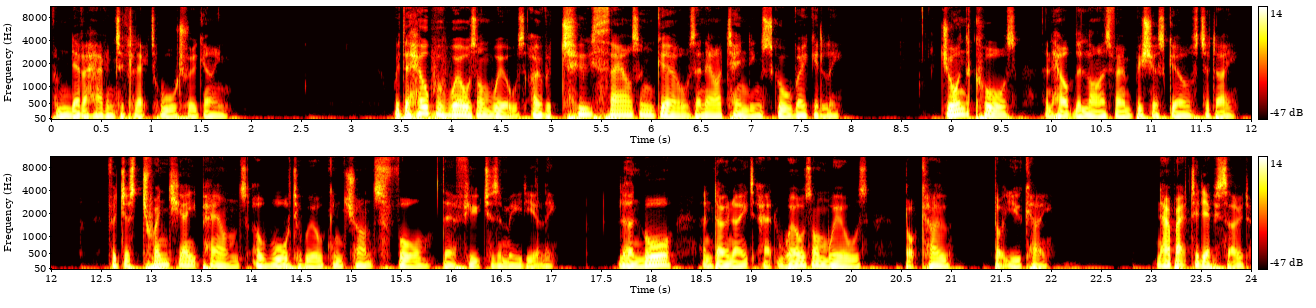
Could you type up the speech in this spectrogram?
from never having to collect water again. With the help of Wells on Wheels, over 2,000 girls are now attending school regularly. Join the cause and help the lives of ambitious girls today. For just £28, a water wheel can transform their futures immediately. Learn more and donate at wellsonwheels.co.uk. Now back to the episode.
